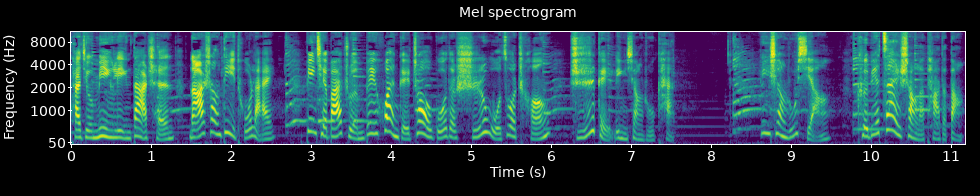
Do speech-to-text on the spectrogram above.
他就命令大臣拿上地图来，并且把准备换给赵国的十五座城指给蔺相如看。蔺相如想，可别再上了他的当，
